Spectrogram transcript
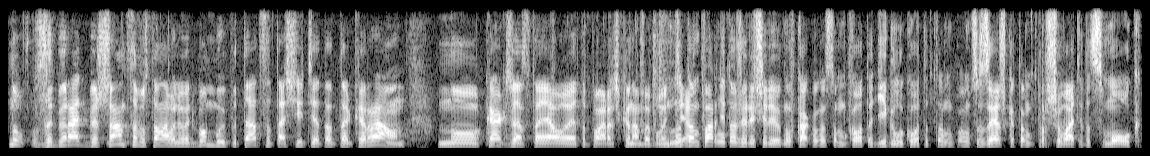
ну, забирать без шансов, устанавливать бомбу и пытаться тащить этот так раунд. Но как же отстояла эта парочка на Б-пункте? Ну, там парни тоже решили, ну, как у нас там, у кого-то дигл, у кого-то там, по ЦЗшка, там, прошивать этот смоук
